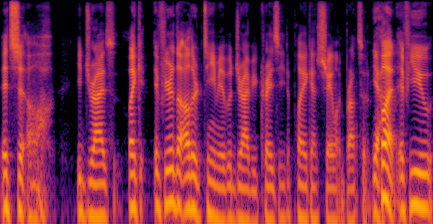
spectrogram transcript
It's just oh, he drives like if you're the other team, it would drive you crazy to play against Jalen Brunson. Yeah. But if you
